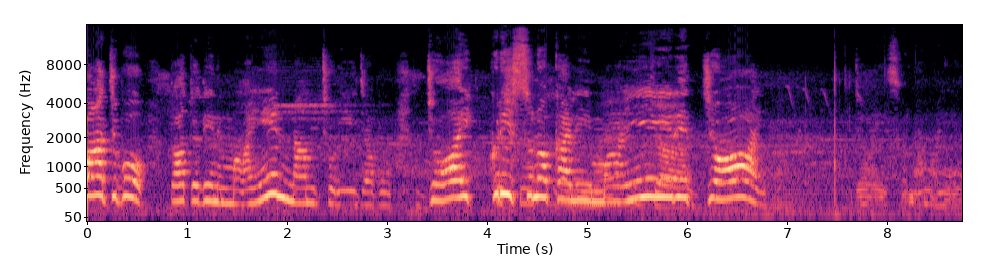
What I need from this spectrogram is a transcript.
বাঁচবো, ততদিন মায়ের নাম ছড়িয়ে যাব, জয় কৃষ্ণ কালী মায়ের জয়। জয় সোনা মায়ের।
